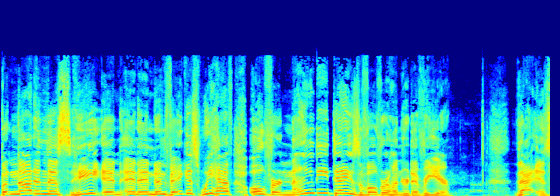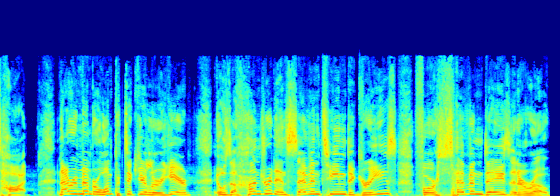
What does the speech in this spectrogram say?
but not in this heat. And, and, and in Vegas, we have over 90 days of over 100 every year. That is hot. And I remember one particular year, it was 117 degrees for seven days in a row.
